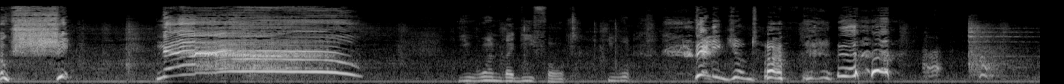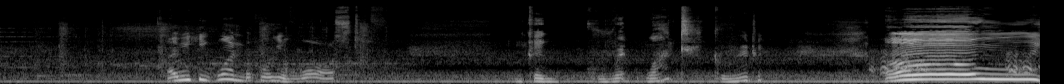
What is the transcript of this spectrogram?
Oh shit! No! You won by default. You won. then he jumped off. I mean, he won before he lost. Okay, gr- what? Grid? Oh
